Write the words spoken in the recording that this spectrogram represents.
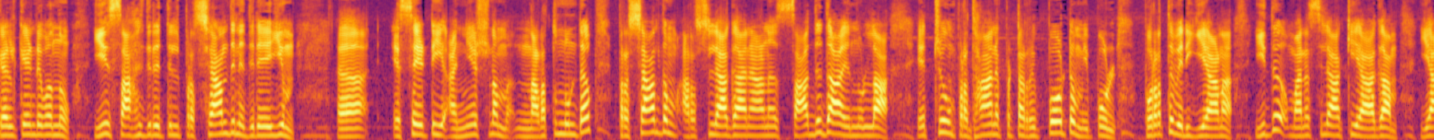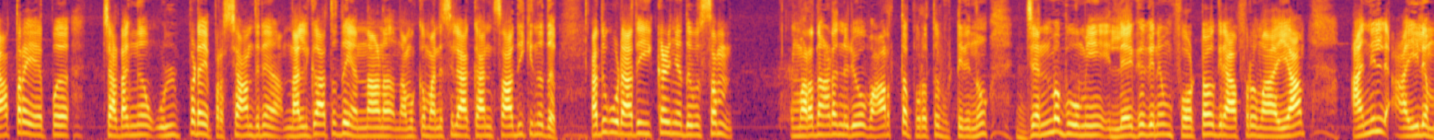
കേൾക്കേണ്ടി വന്നു. ഈ സാഹചര്യത്തിൽ പ്രശാന്തിനെതിരെയും എസ് ഐ ടി അന്വേഷണം നടത്തുന്നുണ്ട്. പ്രശാന്തും അറസ്റ്റിലാകാനാണ് സാധ്യത എന്നുള്ള ഏറ്റവും പ്രധാനപ്പെട്ട റിപ്പോർട്ടും ഇപ്പോൾ പുറത്തു വരികയാണ്. ഇത് മനസ്സിലാക്കിയാകാം യാത്രയേപ്പ് ചടങ്ങ് ഉൾപ്പെടെ പ്രശാന്തിന് നൽകാത്തത് എന്നാണ് നമുക്ക് മനസ്സിലാക്കാൻ സാധിക്കുന്നത്. അതുകൂടാതെ ഇക്കഴിഞ്ഞ ദിവസം മറനാടൻ ഒരു വാർത്ത പുറത്തു വിട്ടിരുന്നു. ജന്മഭൂമി ലേഖകനും ഫോട്ടോഗ്രാഫറുമായ അനിൽ അയിലം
